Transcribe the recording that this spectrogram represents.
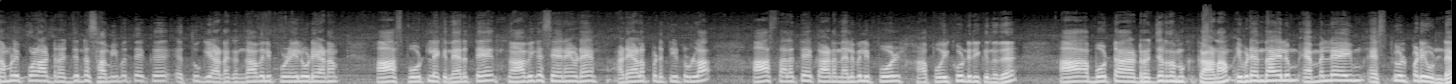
നമ്മളിപ്പോൾ ആ ഡ്രഡ്ജിന്റെ സമീപത്തേക്ക് എത്തുകയാണ്. ഗംഗാവലി പുഴയിലൂടെയാണ് ആ സ്പോട്ടിലേക്ക് നേരത്തെ നാവികസേനയുടെ അടയാളപ്പെടുത്തിയിട്ടുള്ള ആ സ്ഥലത്തേക്കാണ് നിലവിൽ ഇപ്പോൾ ആ പോയിക്കൊണ്ടിരിക്കുന്നത്. ആ ബോട്ട് ആ ഡ്രഡ്ജർ നമുക്ക് കാണാം. ഇവിടെ എന്തായാലും എം എൽ എയും എസ് പി ഉൾപ്പെടെ ഉണ്ട്.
